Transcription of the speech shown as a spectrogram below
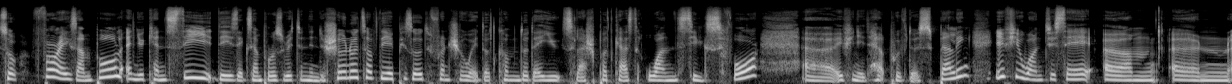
So, for example, and you can see these examples written in the show notes of the episode, frenchyourway.com.au slash podcast 164, uh, if you need help with the spelling. If you want to say um, an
